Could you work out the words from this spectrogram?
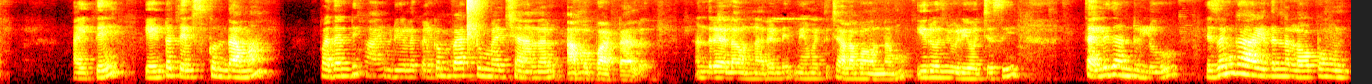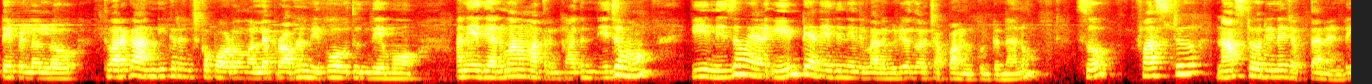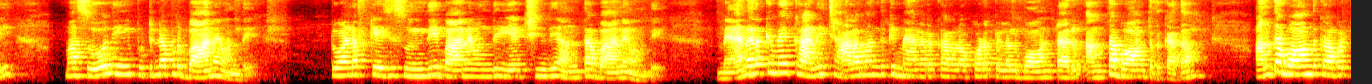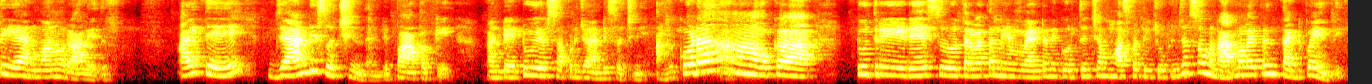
అయితే ఏంటో తెలుసుకుందామా? పదండి హాయ్ వీడియోలో welcome back to my channel అమ్మ పాఠాలు. అందరూ ఎలా ఉన్నారండి? మేమైతే చాలా బాగున్నాము. ఈరోజు వీడియో వచ్చేసి తల్లిదండ్రులు నిజంగా ఏదైనా లోపం ఉంటే పిల్లల్లో త్వరగా అంగీకరించకపోవడం వల్ల ప్రాబ్లం ఎక్కువ అవుతుందేమో అనేది అనుమానం మాత్రం కాదు నిజము. ఈ నిజం ఏంటి అనేది నేను ఇవాళ వీడియో ద్వారా చెప్పాలనుకుంటున్నాను. సో ఫస్ట్ నా స్టోరీనే చెప్తానండి. మా సోని పుట్టినప్పుడు బాగానే ఉంది. టూ అండ్ హాఫ్ కేజీస్ ఉంది బాగానే ఉంది ఏడ్చింది అంతా బాగానే ఉంది. మేనరకమే కానీ చాలామందికి మేనరకాల్లో కూడా పిల్లలు బాగుంటారు. అంతా బాగుంటుంది కదా. అంతా బాగుంది కాబట్టి ఏ అనుమానం రాలేదు. అయితే జాండీస్ వచ్చిందండి పాపకి. అంటే టూ ఇయర్స్ అప్పుడు జాండీస్ వచ్చినాయి. అవి కూడా ఒక టూ త్రీ డేస్ తర్వాత మేము వెంటనే గుర్తించాం హాస్పిటల్ చూపించాం. సో నార్మల్ అయిపోయింది తగ్గిపోయింది.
